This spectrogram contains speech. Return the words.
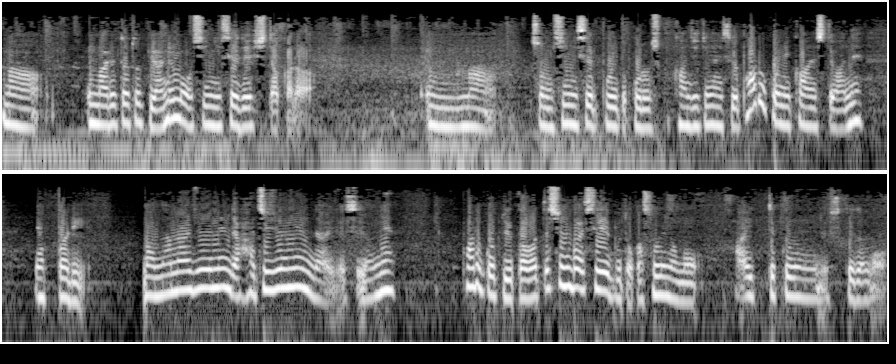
まあ、生まれた時はね、もう老舗でしたから、うん、まあ、その老舗っぽいところしか感じてないですけど、パルコに関してはね、やっぱり、まあ70年代、80年代ですよね。パルコというか、私の場合西部とかそういうのも入ってくるんですけども、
